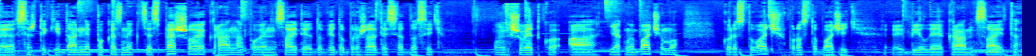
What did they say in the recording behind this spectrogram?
Е, все ж таки ідеальний показник це з першого екрана, повинен сайт відображатися досить швидко. А як ми бачимо, користувач просто бачить е, білий екран сайта.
